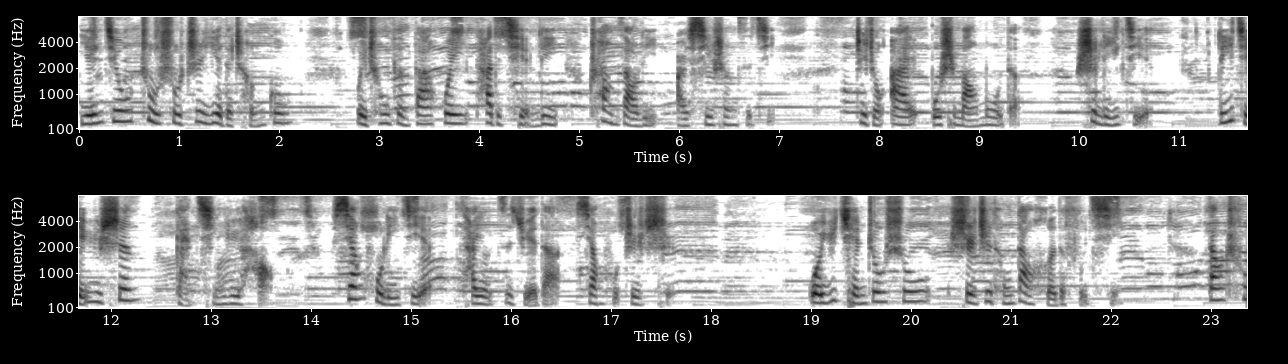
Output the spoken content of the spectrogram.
研究著述置业的成功，为充分发挥他的潜力、创造力而牺牲自己。这种爱不是盲目的，是理解，理解愈深，感情愈好，相互理解才有自觉的相互支持。我与钱钟书是志同道合的夫妻。当初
